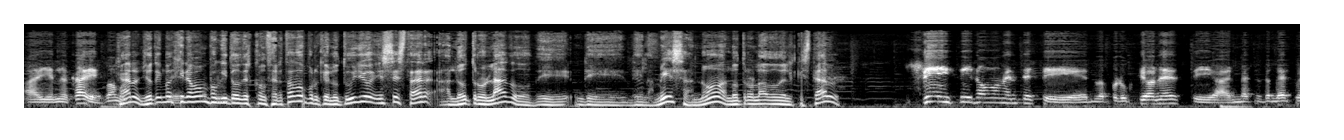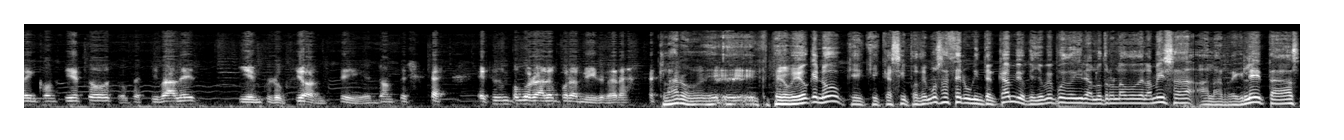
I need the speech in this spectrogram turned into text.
ahí en la calle. Vamos. Claro, yo te imaginaba un poquito desconcertado porque lo tuyo es estar al otro lado de, de- de la mesa, ¿no? Al otro lado del cristal. Sí, sí, normalmente sí, en las producciones, sí, en meses de mezcla, en conciertos o festivales y en producción, sí. Entonces, esto es un poco raro para mí, verdad. Claro, eh, eh, pero veo que no, que, que casi podemos hacer un intercambio, que yo me puedo ir al otro lado de la mesa, a las regletas,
